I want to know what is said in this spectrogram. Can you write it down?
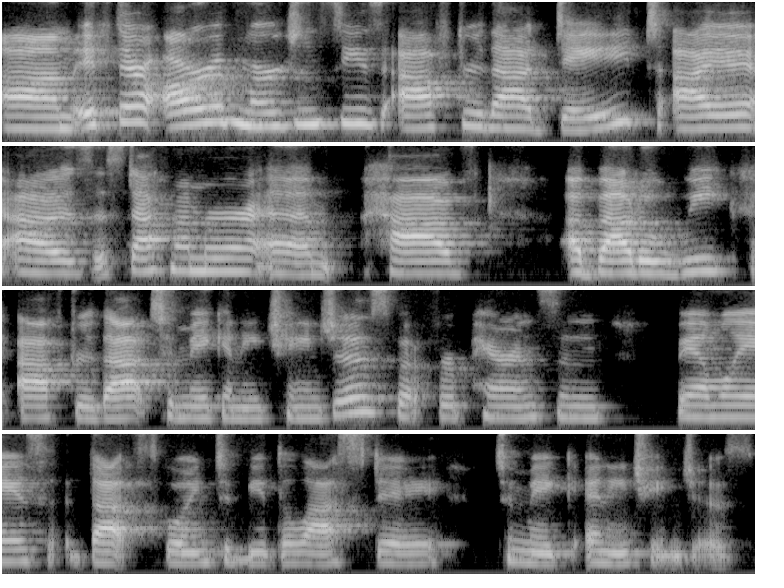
Um, if there are emergencies after that date, I, as a staff member, um, have about a week after that to make any changes. But for parents and families, that's going to be the last day to make any changes.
